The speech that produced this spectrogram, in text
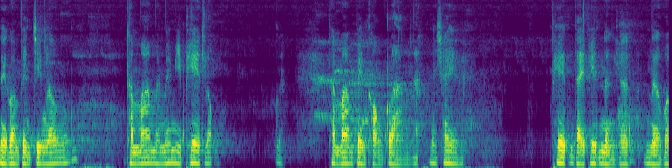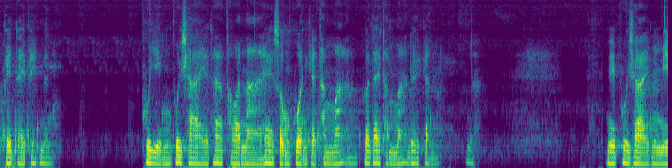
ในความเป็นจริงแล้วธรรมะมันไม่มีเพศหรอกธรรมะมันเป็นของกลางนะ ไม่ใช่ เพศใดเพศหนึ่งจะเหนือกว่าเพศใดเพศหนึ่ง ผู้หญิงผู้ชายถ้าภาวนาให้สมควรแก่ธรรมะก็ได้ธรรมะด้วยกันนี่ผู้ชายมันมี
